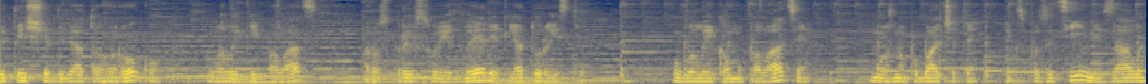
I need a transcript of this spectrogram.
2009 року Великий Палац розкрив свої двері для туристів. У Великому палаці можна побачити експозиційні зали,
